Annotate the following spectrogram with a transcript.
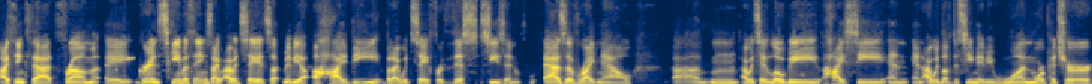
i think that from a grand scheme of things i, I would say it's maybe a, a high b but i would say for this season as of right now uh, mm, i would say low b high c and and i would love to see maybe one more pitcher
